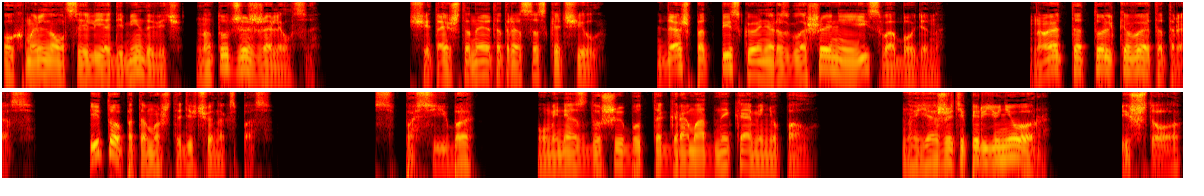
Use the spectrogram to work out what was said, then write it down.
Ухмыльнулся Илья Демидович, но тут же сжалился. Считай, что на этот раз соскочил. Дашь подписку о неразглашении и свободен. Но это только в этот раз. И то потому, что девчонок спас. Спасибо. У меня с души будто громадный камень упал. Но я же теперь юниор. И что?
